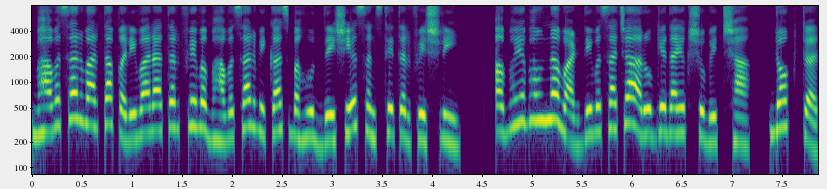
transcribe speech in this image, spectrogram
भावसार वार्ता परिवारातर्फे व भावसार विकास बहुउद्देशीय संस्थेतर्फे श्री. अभयभाऊंना वाढदिवसाच्या आरोग्यदायक शुभेच्छा. डॉक्टर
